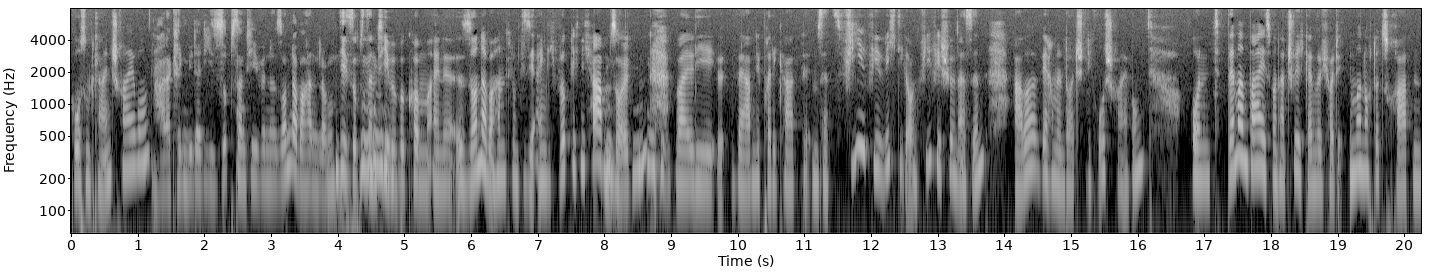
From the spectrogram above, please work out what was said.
Groß- und Kleinschreibung. Ah, da kriegen wieder die Substantive eine Sonderbehandlung. Die Substantive bekommen eine Sonderbehandlung, die sie eigentlich wirklich nicht haben sollten, weil die Verben, die Prädikate im Satz viel, viel wichtiger und viel, viel schöner sind. Aber wir haben im Deutschen die Großschreibung. Und wenn man weiß, man hat Schwierigkeiten, würde ich heute immer noch dazu raten,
